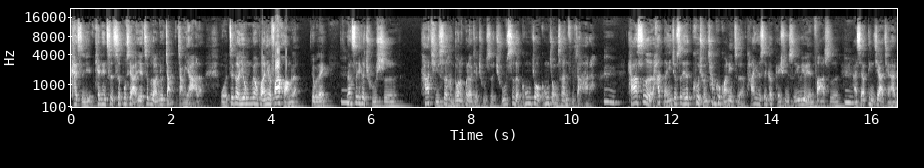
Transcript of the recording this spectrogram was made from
开始天天吃吃不下，也吃不完就长长芽了，我这个用用不完就发黄了，对不对？但是一个厨师，他其实很多人不了解厨师，厨师的工作工种是很复杂的。嗯他是他等于就是一个库存仓库管理者，他又是一个培训师，又有研发师，嗯还是要定价钱，还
